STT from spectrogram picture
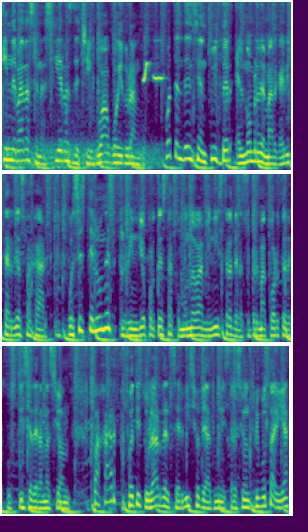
y nevadas en las sierras de Chihuahua y Durango. Fue tendencia en Twitter el nombre de Margarita Ríos Fajard, pues este lunes rindió protesta como nueva ministra de la Suprema Corte de Justicia de la Nación. Fajard fue titular del Servicio de Administración Tributaria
